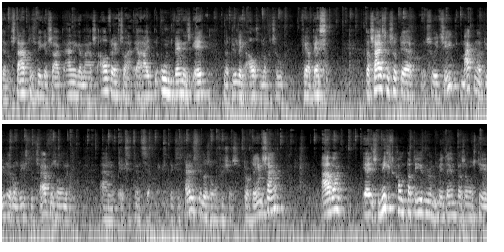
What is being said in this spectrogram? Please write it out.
den Status, wie gesagt, einigermaßen aufrechtzuerhalten und, wenn es geht, natürlich auch noch zu verbessern. Das heißt also, der Suizid mag natürlich und ist zweifelsohne ein existenzphilosophisches Problem sein, aber er ist nicht kompatibel mit dem, was uns die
